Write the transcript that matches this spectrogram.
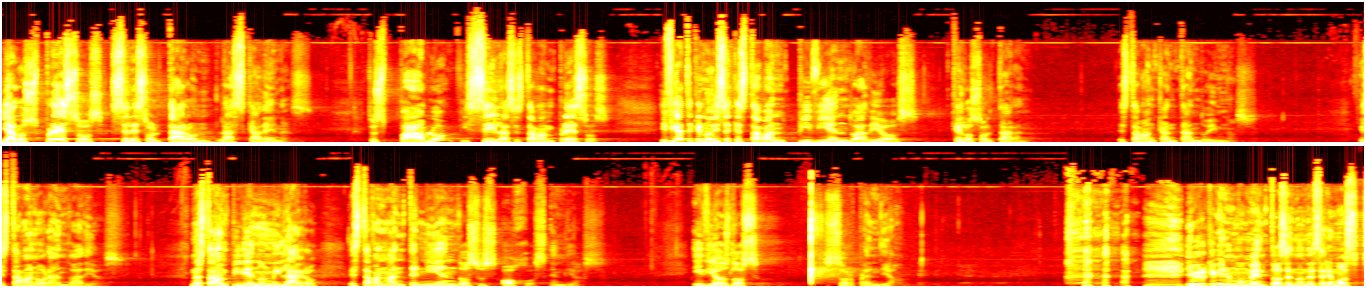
y a los presos se les soltaron las cadenas. Entonces Pablo y Silas estaban presos. Y fíjate que no dice que estaban pidiendo a Dios que los soltaran. Estaban cantando himnos. Estaban orando a Dios. No estaban pidiendo un milagro, estaban manteniendo sus ojos en Dios. Y Dios los sorprendió. Yo creo que vienen momentos en donde seremos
